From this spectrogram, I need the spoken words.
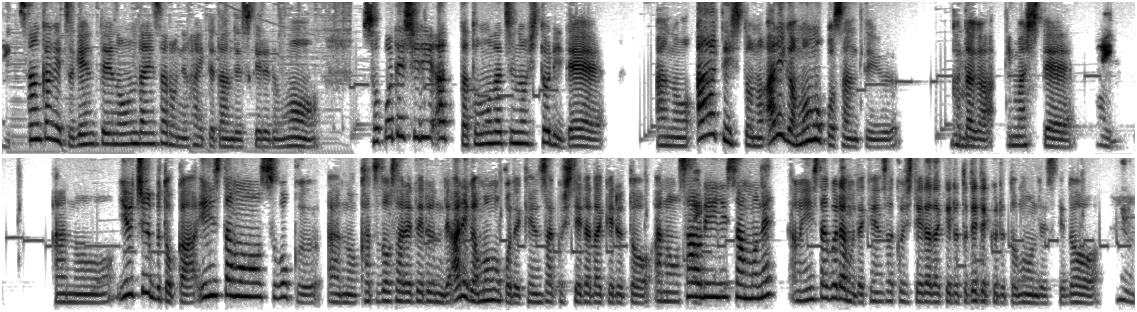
い。3ヶ月限定のオンラインサロンに入ってたんですけれども、そこで知り合った友達の一人で、あの、アーティストの有賀桃子さんっていう方がいまして、はい。あの、YouTube とかインスタもすごくあの活動されてるんで、有賀桃子で検索していただけると、あの、沙織さんもね、あの、インスタグラムで検索していただけると出てくると思うんですけど、うん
